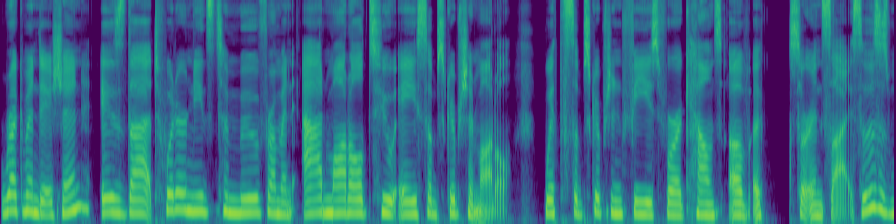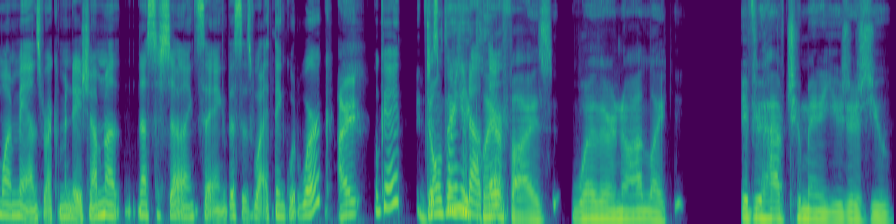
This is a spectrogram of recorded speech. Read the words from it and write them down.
recommendation is that Twitter needs to move from an ad model to a subscription model with subscription fees for accounts of a certain size. So this is one man's recommendation. I'm not necessarily saying this is what I think would work. I Okay? don't think it it out there. clarifies whether or not like if you have too many users you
